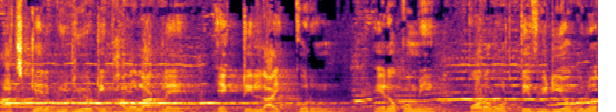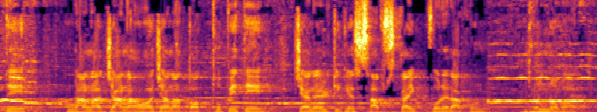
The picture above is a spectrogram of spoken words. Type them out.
আজকের ভিডিওটি ভালো লাগলে একটি লাইক করুন। এরকমই পরবর্তী ভিডিওগুলোতে নানা জানা অজানা তথ্য পেতে চ্যানেলটিকে সাবস্ক্রাইব করে রাখুন। ধন্যবাদ।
